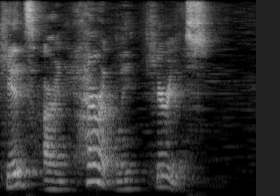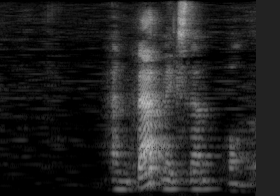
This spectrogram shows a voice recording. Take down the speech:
Kids are inherently curious, and that makes them vulnerable.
